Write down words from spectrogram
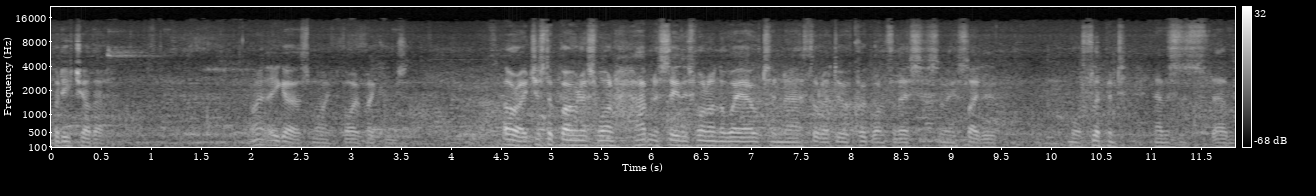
but each other. Right, there you go, that's my five haikus. Alright, just a bonus one. I happened to see this one on the way out and uh, thought I'd do a quick one for this, something slightly more flippant. Now this is um,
